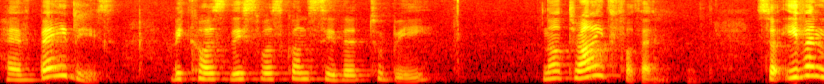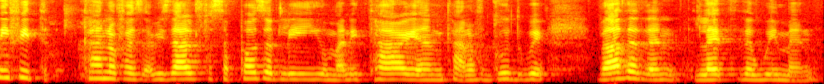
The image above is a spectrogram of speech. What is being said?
have babies because this was considered to be not right for them. So even if it kind of as a result of supposedly humanitarian kind of goodwill, rather than let the women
